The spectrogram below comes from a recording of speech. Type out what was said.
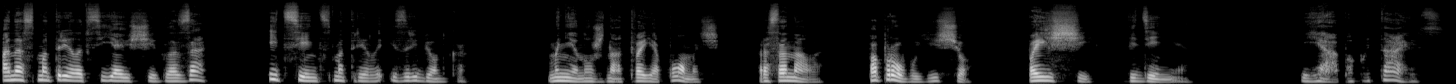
Она смотрела в сияющие глаза, и тень смотрела из ребенка. Мне нужна твоя помощь, Росанала. Попробуй еще. Поищи видение. Я попытаюсь.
